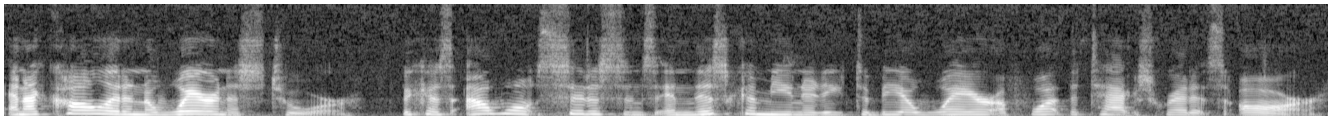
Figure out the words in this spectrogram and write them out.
And I call it an awareness tour because I want citizens in this community to be aware of what the tax credits are,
